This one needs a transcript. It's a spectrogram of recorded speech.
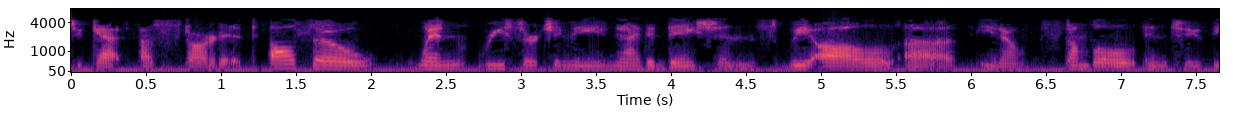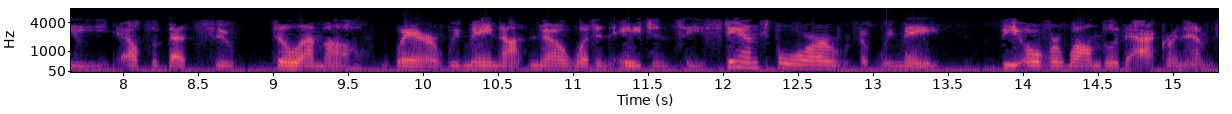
to get us started. Also, when researching the United Nations, we all, uh, you know, stumble into the alphabet soup dilemma where we may not know what an agency stands for, we may be overwhelmed with acronyms.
